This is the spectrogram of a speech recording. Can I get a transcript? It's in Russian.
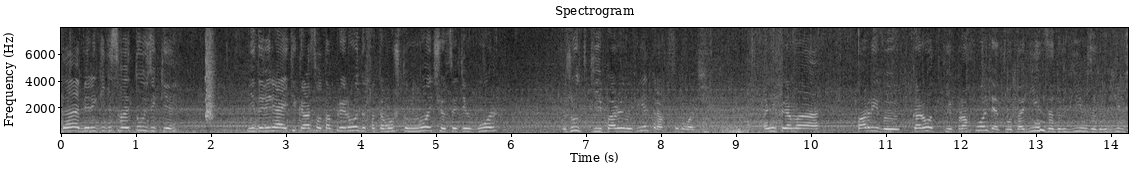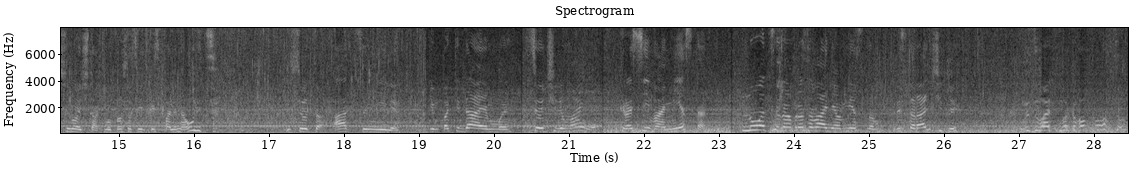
Да, берегите свои тузики. Не доверяйте красотам природы, потому что ночью с этих гор жуткие порывы ветра всю ночь. Они прямо порывы короткие проходят, вот один за другим, за другим всю ночь. Так, мы просто с Витькой спали на улице и все это оценили. Покидаем мы Сёчи-Лимане. Красивое место, но ценообразование в местном ресторанчике вызывает много вопросов.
